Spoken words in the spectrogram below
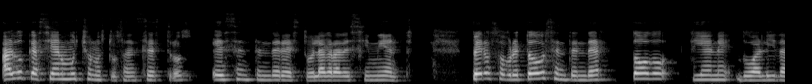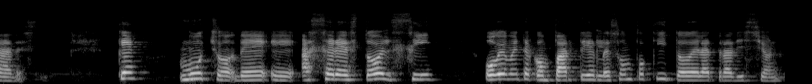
Algo que hacían mucho nuestros ancestros es entender esto, el agradecimiento, pero sobre todo es entender todo tiene dualidades. Que mucho de eh, hacer esto, el sí, obviamente compartirles un poquito de la tradición,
